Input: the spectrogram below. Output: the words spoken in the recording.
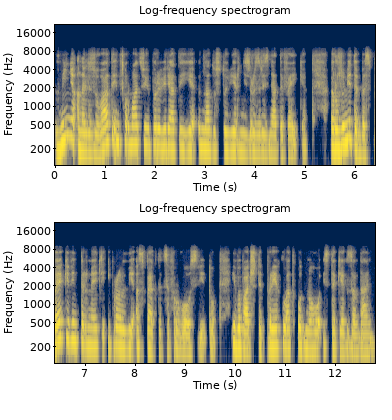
вміння аналізувати інформацію, перевіряти її на достовірність, розрізняти фейки, розуміти безпеки в інтернеті і правові аспекти цифрового світу. І ви бачите приклад одного із таких завдань.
